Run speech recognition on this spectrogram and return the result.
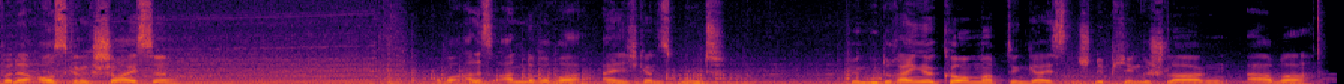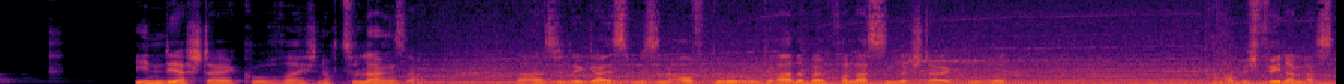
War der Ausgang scheiße. Aber alles andere war eigentlich ganz gut. Bin gut reingekommen, habe den Geist ein Schnippchen geschlagen, aber in der Steilkurve war ich noch zu langsam. Da hatte der Geist ein bisschen aufgeholt und gerade beim Verlassen der Steilkurve habe ich federn lassen.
